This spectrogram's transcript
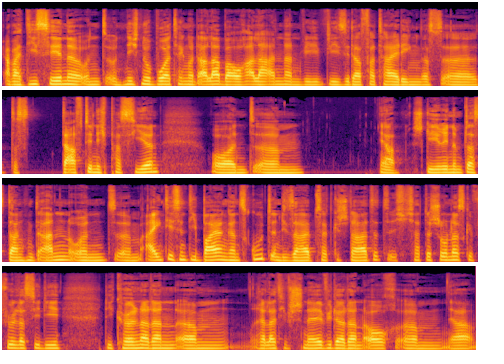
Aber die Szene und, und nicht nur Boateng und Alaba, auch alle anderen, wie, wie sie da verteidigen, das, äh, das darf dir nicht passieren. Und ähm, ja, Skiri nimmt das dankend an und ähm, eigentlich sind die Bayern ganz gut in dieser Halbzeit gestartet. Ich hatte schon das Gefühl, dass sie die, die Kölner dann ähm, relativ schnell wieder dann auch, ähm, ja,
